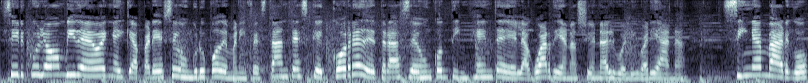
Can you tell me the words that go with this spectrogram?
circuló un video en el que aparece un grupo de manifestantes que corre detrás de un contingente de la Guardia Nacional Bolivariana. Sin embargo,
